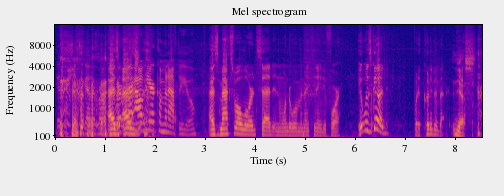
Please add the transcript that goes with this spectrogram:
Get your shit together, bro. As- we're, as- we're out here coming after you. As Maxwell Lord said in Wonder Woman 1984, it was good, but it could have been better. yes,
